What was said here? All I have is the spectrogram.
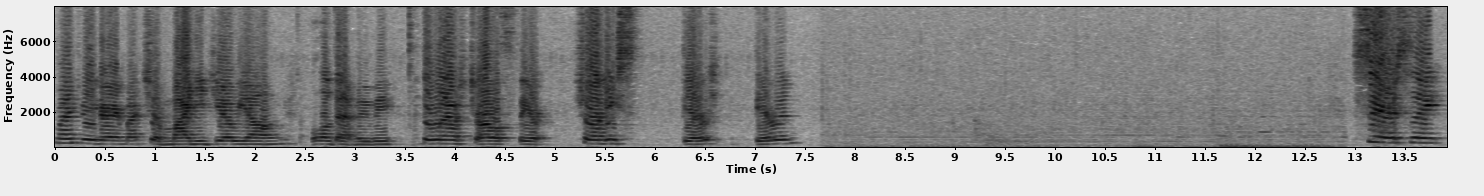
Reminds me very much of Mighty Joe Young. Love that movie. The winner was Charles Theron. Charlize Theron. Theron. Seriously,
